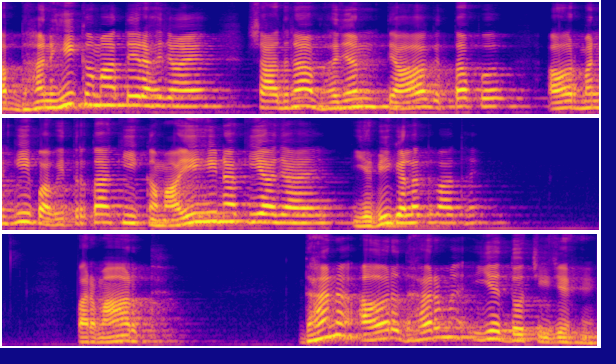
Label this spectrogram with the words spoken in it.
अब धन ही कमाते रह जाएँ। साधना, भजन, त्याग, तप और मन की पवित्रता की कमाई ही ना किया जाए, ये भी गलत बात है। परमार्थ। धन और धर्म ये दो चीज़ें हैं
